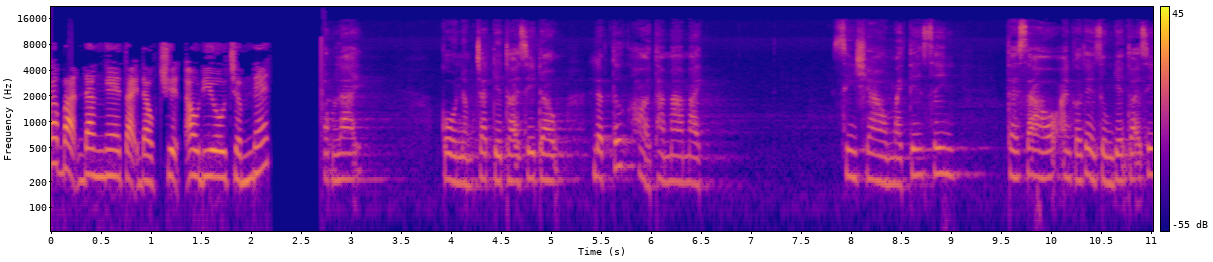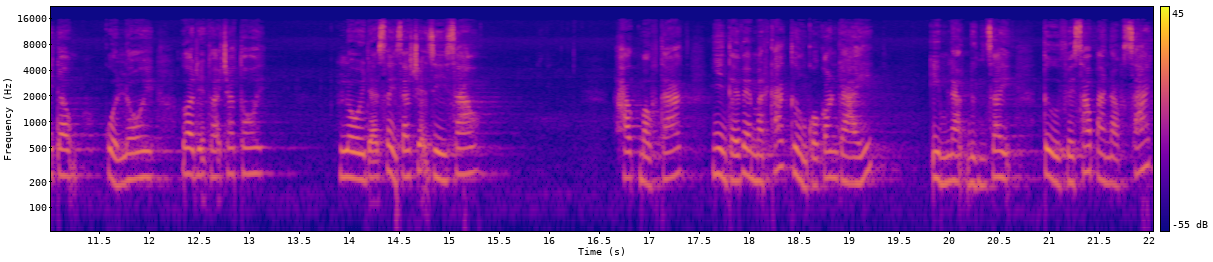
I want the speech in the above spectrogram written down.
Các bạn đang nghe tại đọc truyện audio.net Đọc lại. Cô nắm chặt điện thoại di động, Lập tức hỏi thăm A Mạch. Xin chào, Mạch tiên sinh. Tại sao anh có thể dùng điện thoại di động Của Lôi gọi điện thoại cho tôi? Lôi đã xảy ra chuyện gì sao? Hạc Mộc Thác Nhìn thấy vẻ mặt khác thường của con gái, Im lặng đứng dậy từ phía sau bàn đọc sách.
